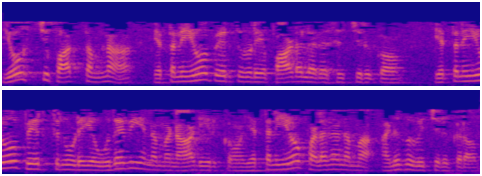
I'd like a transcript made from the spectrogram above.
யோசிச்சு பார்த்தோம்னா எத்தனையோ பேர்த்தருடைய பாடலை ரசிச்சிருக்கோம். எத்தனையோ பேர்த்தினுடைய உதவியை நம்ம நாடி இருக்கோம் எத்தனையோ பலனை நம்ம அனுபவிச்சிருக்கிறோம்.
